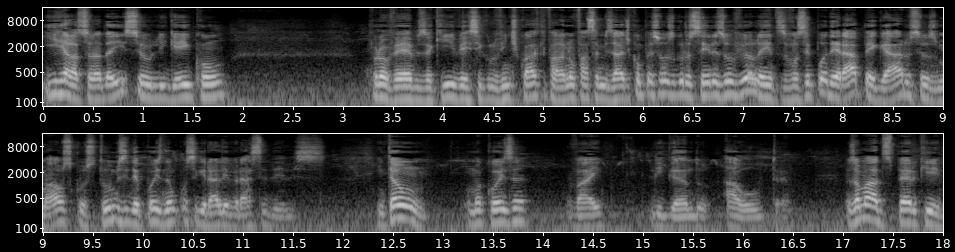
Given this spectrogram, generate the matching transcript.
E relacionado a isso, eu liguei com Provérbios aqui, versículo 24, que fala: Não faça amizade com pessoas grosseiras ou violentas. Você poderá pegar os seus maus costumes e depois não conseguirá livrar-se deles. Então, uma coisa vai ligando a outra. Meus amados, espero que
